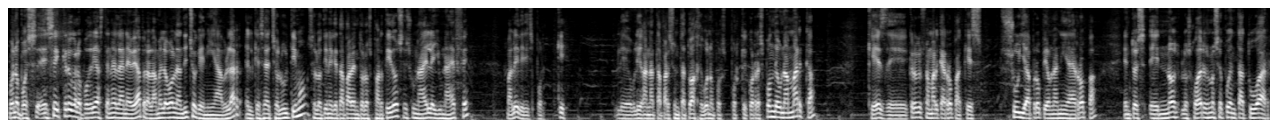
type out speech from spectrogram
Bueno, pues ese creo que lo podrías tener en la NBA, pero a la Melo Ball le han dicho que ni hablar, el que se ha hecho el último, se lo tiene que tapar en todos los partidos, es una L y una F, ¿vale? Y diréis, ¿por qué le obligan a taparse un tatuaje? Bueno, pues porque corresponde a una marca que es de, creo que es una marca de ropa que es suya propia, una línea de ropa. Entonces, eh, no- los jugadores no se pueden tatuar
